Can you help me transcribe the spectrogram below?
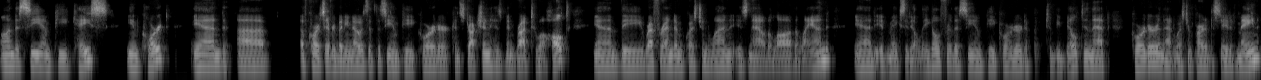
on the CMP case. in court. And uh, of course, everybody knows that the CMP corridor construction has been brought to a halt. And the referendum question one is now the law of the land. And it makes it illegal for the CMP corridor to, to be built in that corridor in that western part of the state of Maine.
